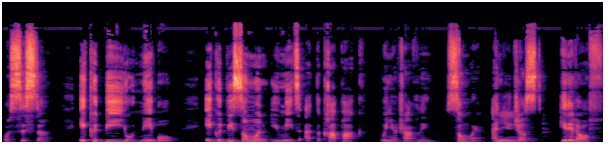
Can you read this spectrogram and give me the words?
or sister. It could be your neighbor. It could be someone you meet at the car park when you're traveling somewhere and you just hit it off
